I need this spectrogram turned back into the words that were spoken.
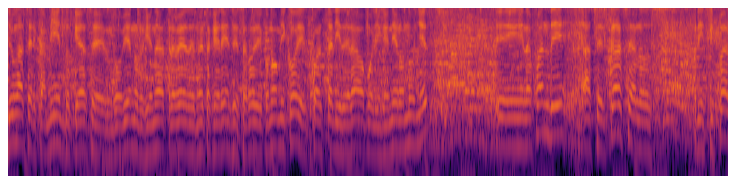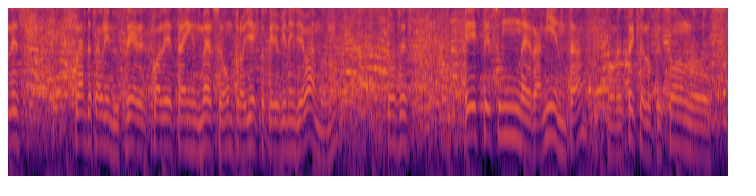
De un acercamiento que hace el gobierno regional a través de nuestra gerencia de desarrollo económico, el cual está liderado por el ingeniero Núñez, en el afán de acercarse a los principales plantas agroindustriales, cuales está inmerso en un proyecto que ellos vienen llevando. Entonces, esta es una herramienta con respecto a lo que son los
